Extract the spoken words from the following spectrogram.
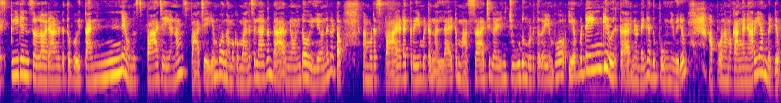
എക്സ്പീരിയൻസ് ഉള്ള ഒരാളുടെ അടുത്ത് പോയി തന്നെ ഒന്ന് സ്പാ ചെയ്യണം. സ്പാ ചെയ്യുമ്പോൾ നമുക്ക് മനസ്സിലാകും താരനുണ്ടോ ഇല്ലയോ എന്ന് കേട്ടോ. നമ്മുടെ സ്പായുടെ ക്രീം ഇട്ട് നല്ലതായിട്ട് മസാജ് കഴിഞ്ഞ് ചൂടും കൊടുത്തു കഴിയുമ്പോൾ എവിടെയെങ്കിലും ഒരു താരനുണ്ടെങ്കിൽ അത് പൊങ്ങി വരും. അപ്പോൾ നമുക്ക് അങ്ങനെ അറിയാൻ പറ്റും.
